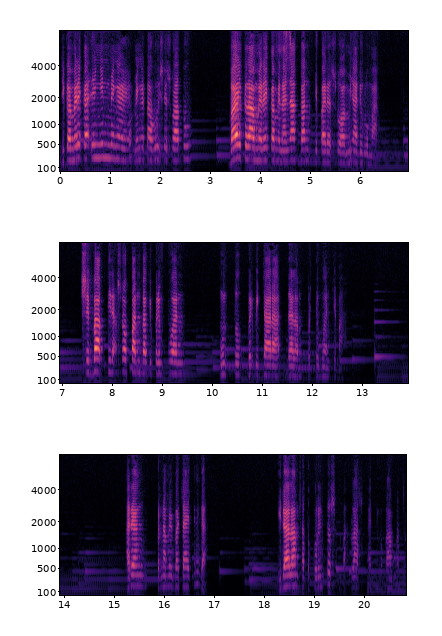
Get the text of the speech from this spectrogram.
Jika mereka ingin mengetahui sesuatu, Baiklah mereka menanyakan kepada suaminya di rumah. Sebab tidak sopan bagi perempuan untuk berbicara dalam pertemuan jemaat. Ada yang pernah membaca ayat ini enggak? Di dalam 1 Korintus 14 ayat 34 sampai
